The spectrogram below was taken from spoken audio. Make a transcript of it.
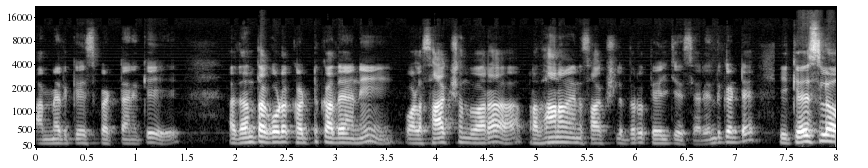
ఆమె మీద కేసు పెట్టడానికి అదంతా కూడా కట్టు కథ అని వాళ్ళ సాక్ష్యం ద్వారా ప్రధానమైన సాక్షులిద్దరూ తేల్చేశారు. ఎందుకంటే ఈ కేసులో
